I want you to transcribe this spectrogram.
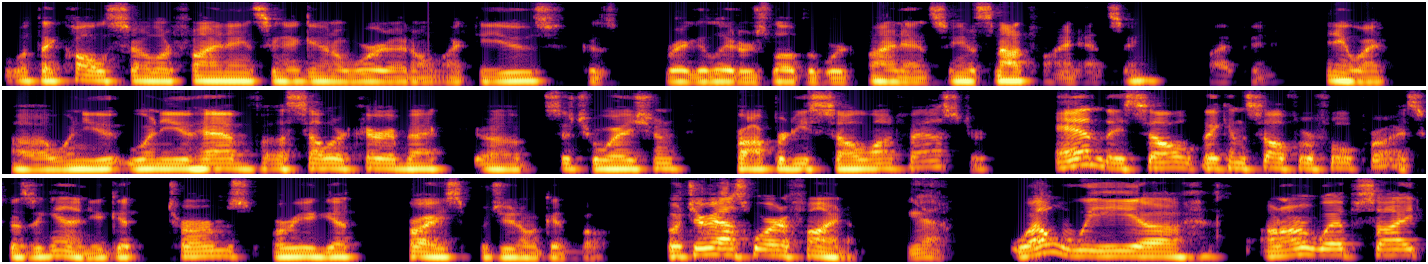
what they call seller financing, again, a word I don't like to use because regulators love the word financing. It's not financing, in my opinion. Anyway, uh, when you when you have a seller carryback uh, situation, properties sell a lot faster, and they sell they can sell for full price because again, you get terms or you get price, but you don't get both. But you're asked where to find them. Yeah. Well, we uh, on our website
